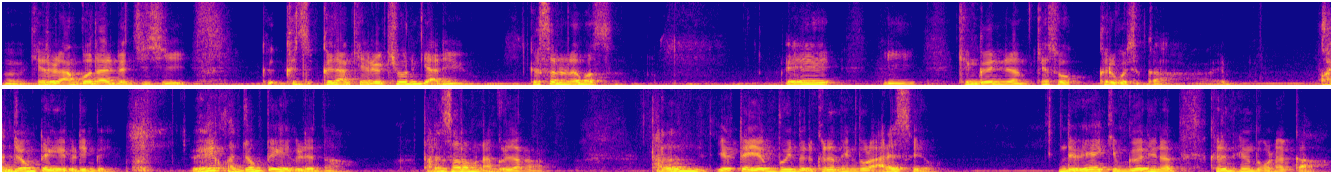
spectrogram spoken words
어, 개를 안고 다니는 짓이 그, 그, 냥 개를 키우는 게 아니에요. 그 선을 넘었어. 왜 이 김건희는 계속 그러고 있을까? 관종병에 걸린 거예요. 왜 관종병에 걸렸나? 다른 사람은 안 그러잖아. 다른 역대 영부인들은 그런 행동을 안 했어요. 근데 왜 김건희는 그런 행동을 할까?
